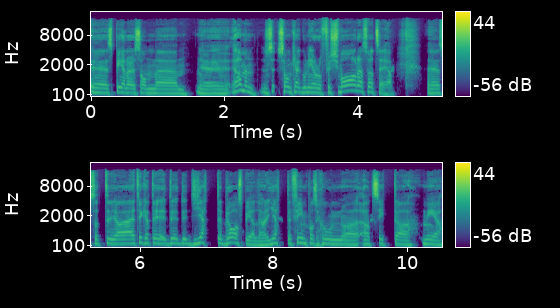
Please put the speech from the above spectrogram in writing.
Eh, spelare som, eh, eh ja, men, som kan gå ner och försvara, så att säga. Eh, så att, ja, jag tycker att det, det, det, är ett jättebra spel där. Jättefin position att, att sitta med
